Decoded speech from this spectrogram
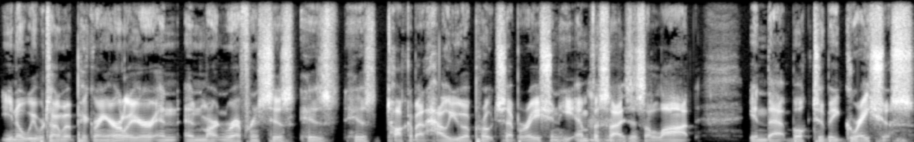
you know, we were talking about Pickering earlier, and and Martin referenced his his his talk about how you approach separation. He mm-hmm. emphasizes a lot in that book to be gracious.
